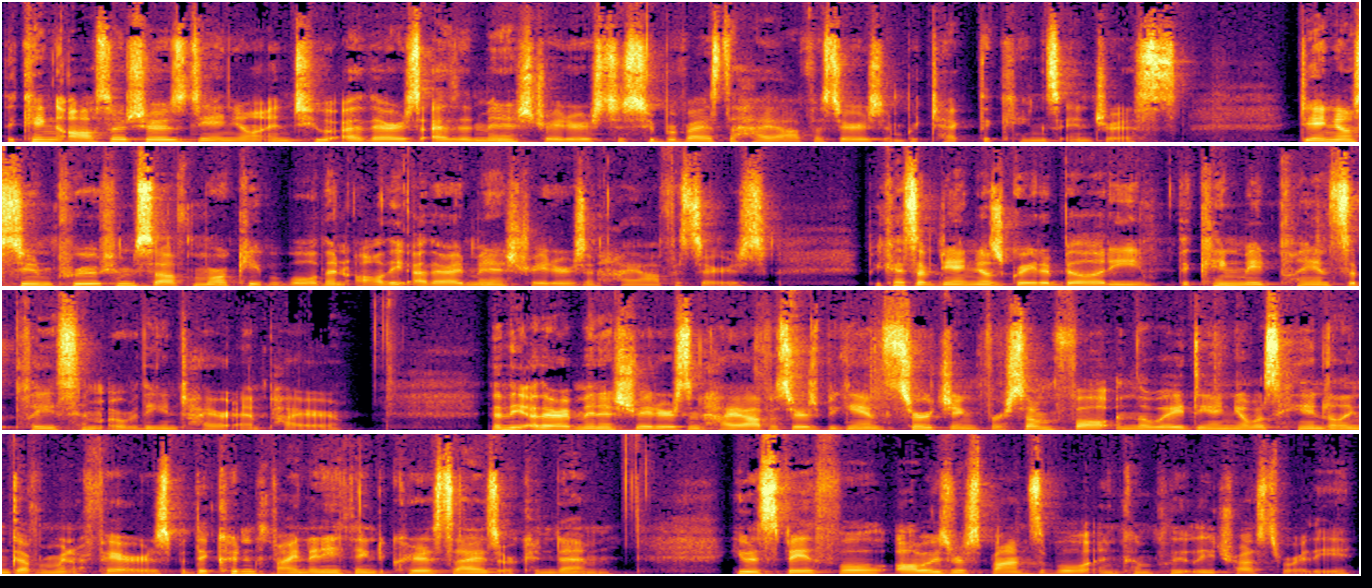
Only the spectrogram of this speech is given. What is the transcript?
The king also chose Daniel and two others as administrators to supervise the high officers and protect the king's interests. Daniel soon proved himself more capable than all the other administrators and high officers. Because of Daniel's great ability, the king made plans to place him over the entire empire. Then the other administrators and high officers began searching for some fault in the way Daniel was handling government affairs, but they couldn't find anything to criticize or condemn. He was faithful, always responsible, and completely trustworthy.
